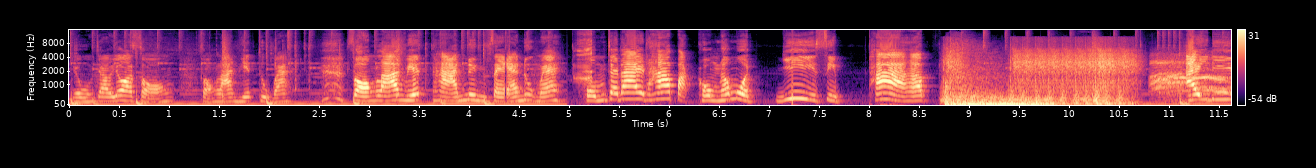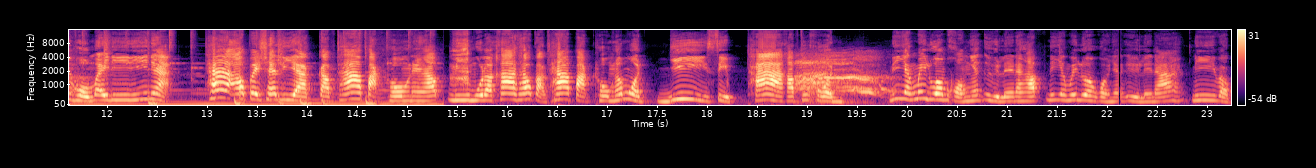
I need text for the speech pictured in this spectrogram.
เดี๋ยวผมจะเอายอด 2 2 ล้านเพชรถูกไหม2ล้านเพชรหาร1 0 0 0 0แสนถูกไหม ผมจะได้ท่าปักธงทั้งหมด 20 ท่าครับ ID ผม ID นี้เนี่ย ถ้าเอาไปเฉลี่ยกับท่าปักธงนะครับ มีมูลค่าเท่ากับท่าปักธงทั้งหมด 20 ท่าครับทุกคน นี่ยังไม่รวมของอย่างอื่นเลยนะครับ นี่ยังไม่รวมของอย่างอื่นเลยนะ นี่แบบ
